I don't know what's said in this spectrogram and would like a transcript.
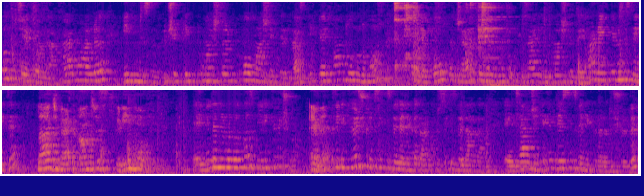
Balıkçıya koyulan fermuarlı, 7. sınıf 3 iplik kumaşları, kol manşetleri lastikli, pantolonumuz şöyle bol paça, kenarında çok güzel bir kumaş detayı var. Renklerimiz neydi? Lacivert, antrasit gri, mor. E, beden aralığımız 1-2-3 mü? Evet. 1-2-3, 48 bedene kadar, 48 bedenden e, tercih edebilirsiniz ve ne kadara düşürdük?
